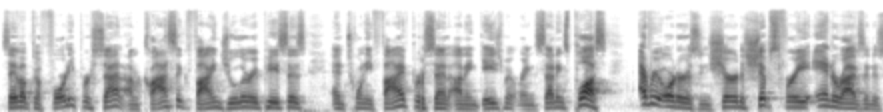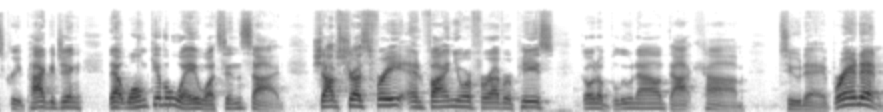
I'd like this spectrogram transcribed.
Save up to 40% on classic fine jewelry pieces and 25% on engagement ring settings. Plus, Every order is insured, ships free, and arrives in discreet packaging that won't give away what's inside. Shop stress free and find your forever piece. Go to BlueNile.com today. Brandon,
